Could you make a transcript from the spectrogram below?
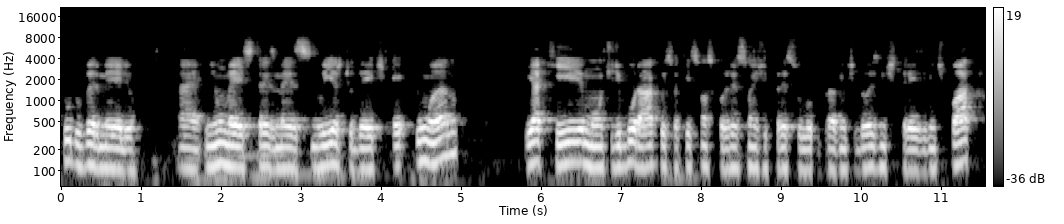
Tudo vermelho é, em um mês, três meses, no year to date e um ano. E aqui um monte de buraco. Isso aqui são as projeções de preço-lucro para 22, 23 e 24.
